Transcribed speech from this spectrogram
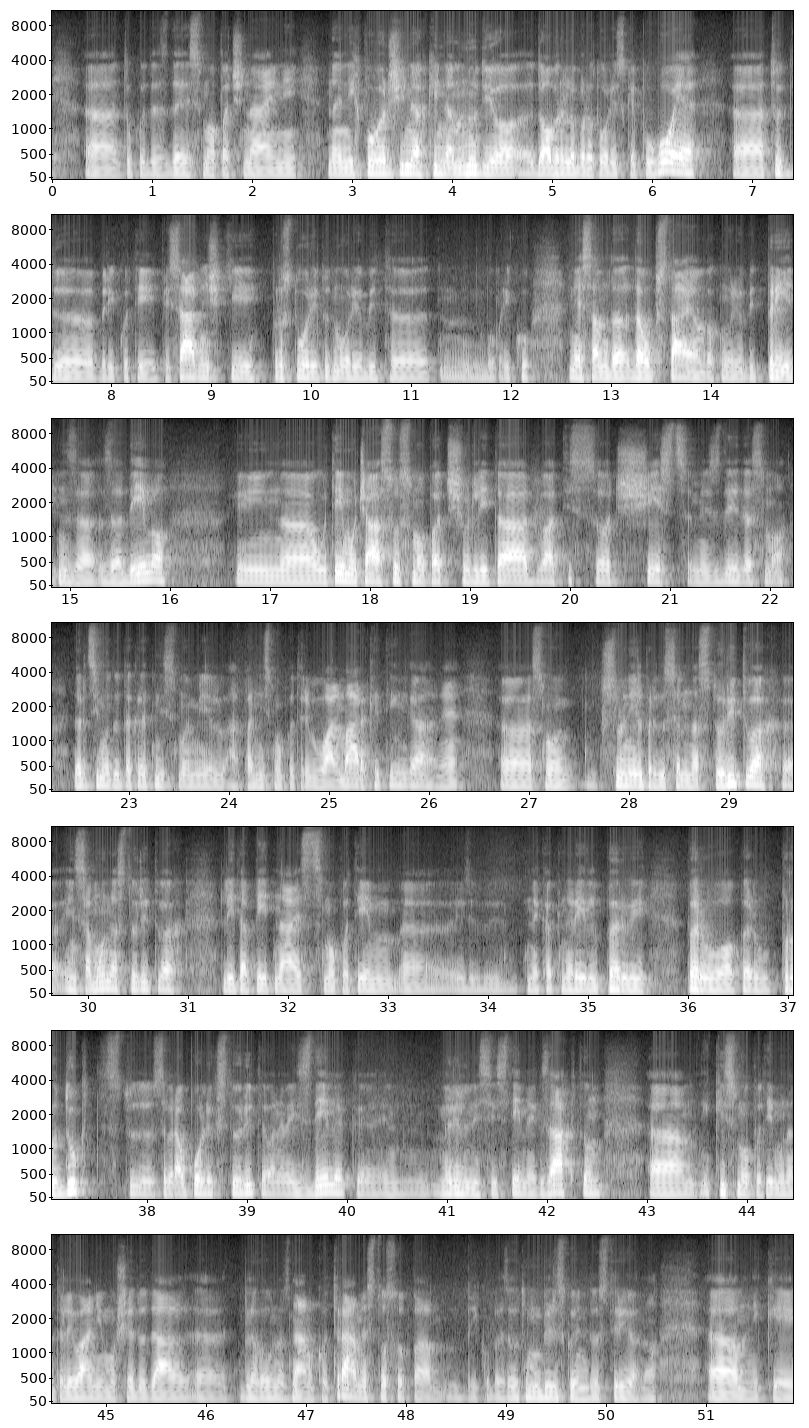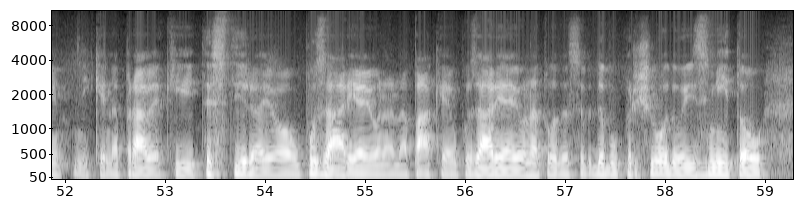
Tako da zdaj smo pač na, eni, na enih površinah, ki nam nudijo dobre laboratorijske pogoje. Uh, tudi uh, rekel, te pisarniški prostori tudi morajo biti, uh, rekel, ne samo da, da obstajajo, ampak morajo biti prijetni za, za delo. In uh, v tem času smo pač od leta 2006, se mi zdi, da smo da recimo do takrat nismo imeli, pa nismo potrebovali marketinga, ne, uh, smo slonili predvsem na storitvah uh, in samo na storitvah. Leta 2015 smo potem uh, nekako naredili prvi, prvo, prvi produkt, se pravi, poleg storitev, ne, izdelek in merilni sistem Exactum. Um, ki smo potem v nadaljevanju še dodali uh, blagovno znamko Trames, to so pa rekel, za avtomobilsko industrijo. No. Um, neke, neke naprave, ki testirajo, upozarjajo na napake, upozarjajo na to, da, se, da bo prišlo do izmetov uh,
